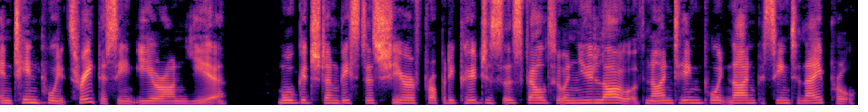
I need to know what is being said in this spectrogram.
and 10.3% year on year. Mortgaged investors' share of property purchases fell to a new low of 19.9% in April,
